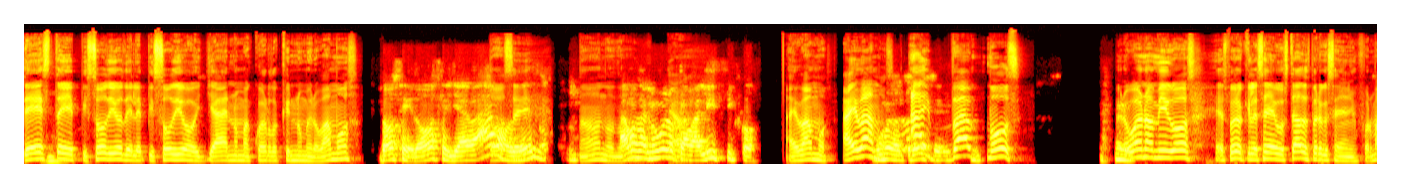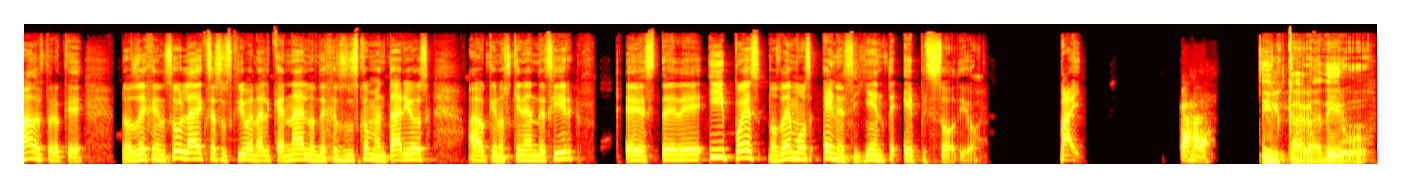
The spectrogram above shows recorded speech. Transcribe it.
de este episodio, del episodio ya no me acuerdo qué número vamos. 12, 12, ya vamos. No, no, vamos al número cabalístico. Ahí vamos, ahí vamos, ahí vamos. Pero bueno, amigos, espero que les haya gustado, espero que se hayan informado, espero que nos dejen su like, se suscriban al canal, nos dejen sus comentarios, algo que nos quieran decir. Este de, y pues nos vemos en el siguiente episodio. Bye. Cámara. El cagadero.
